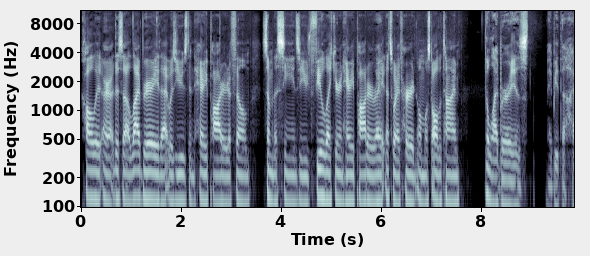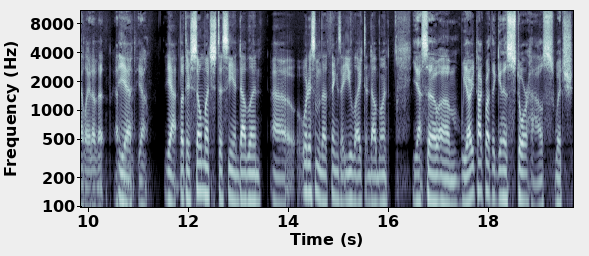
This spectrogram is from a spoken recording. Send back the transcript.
college or this uh, library that was used in Harry Potter to film some of the scenes. You feel like you're in Harry Potter, right? That's what I've heard almost all the time. The library is maybe the highlight of it. At the Yeah. end. Yeah. Yeah, but there's so much to see in Dublin. Uh, what are some of the things that you liked in Dublin? Yeah. So um, we already talked about the Guinness Storehouse, which,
